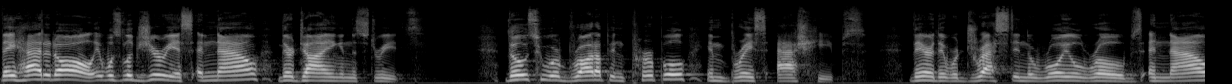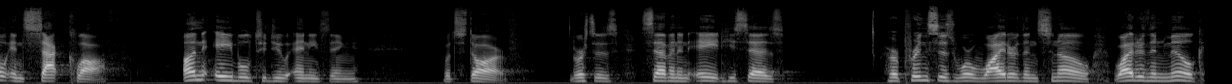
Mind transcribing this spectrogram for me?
they had it all, it was luxurious, and now they're dying in the streets. Those who were brought up in purple embrace ash heaps. There they were dressed in the royal robes, and now in sackcloth, unable to do anything but starve. Verses 7 and 8, he says, her princes were whiter than snow, whiter than milk.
